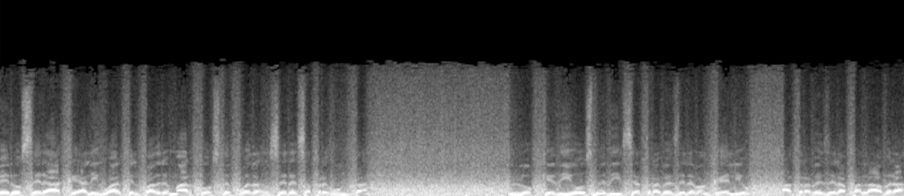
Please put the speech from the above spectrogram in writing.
Pero ¿será que al igual que el Padre Marcos te puedas hacer esa pregunta? Lo que Dios me dice a través del Evangelio, a través de la palabra,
